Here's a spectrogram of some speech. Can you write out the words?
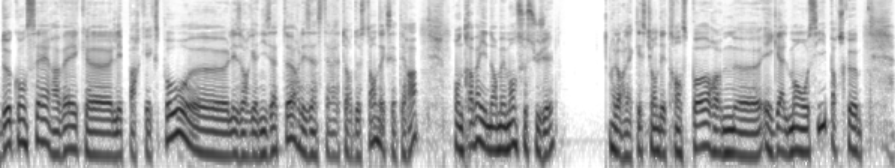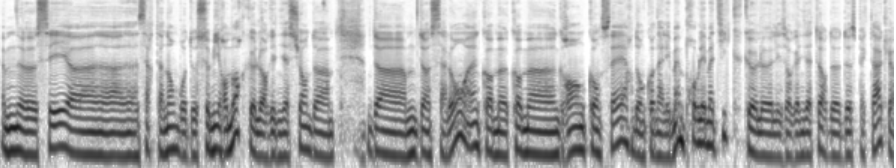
de concert avec euh, les parcs expo, euh, les organisateurs, les installateurs de stands, etc., on travaille énormément ce sujet. Alors la question des transports euh, également aussi, parce que euh, c'est euh, un certain nombre de semi-remorques, l'organisation d'un salon, hein, comme, comme un grand concert, donc on a les mêmes problématiques que les organisateurs de, spectacles.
